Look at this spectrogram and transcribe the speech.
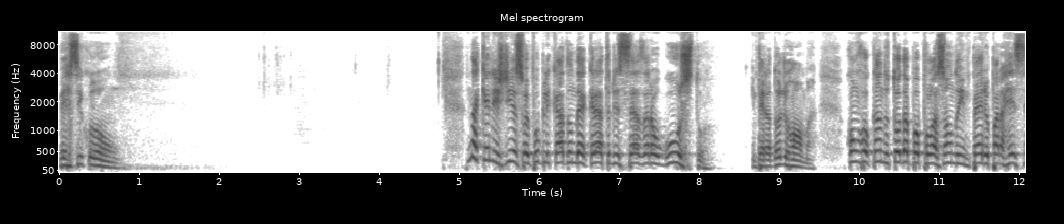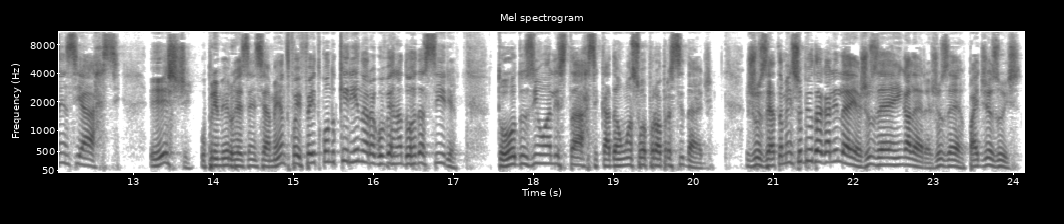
versículo 1. Naqueles dias foi publicado um decreto de César Augusto, imperador de Roma, convocando toda a população do império para recensear-se. Este, o primeiro recenseamento, foi feito quando Quirino era governador da Síria. Todos iam alistar-se, cada um à sua própria cidade. José também subiu da Galiléia. José, hein, galera? José, o pai de Jesus.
